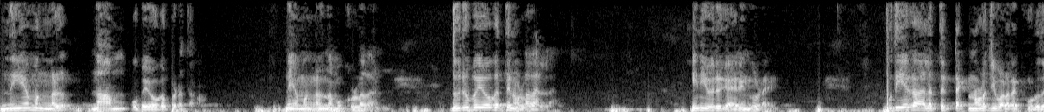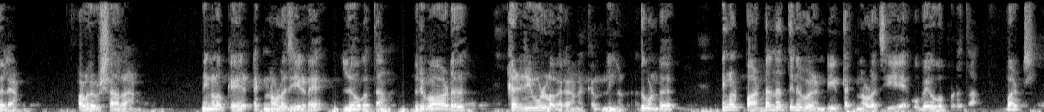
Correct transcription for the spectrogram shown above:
നിയമങ്ങൾ നാം ഉപയോഗപ്പെടുത്തണം. നിയമങ്ങൾ നമുക്കുള്ളതാണ്. ദുരുപയോഗത്തിനുള്ളതല്ല. ഇനി ഒരു കാര്യം കൂടെ. പുതിയ കാലത്ത് ടെക്നോളജി വളരെ കൂടുതലാണ്. വളരെ ഉഷാറാണ്. നിങ്ങളൊക്കെ ടെക്നോളജിയുടെ ലോകത്താണ്. ഒരുപാട് കഴിവുള്ളവരാണ് നിങ്ങൾ. അതുകൊണ്ട് നിങ്ങൾ പഠനത്തിന് വേണ്ടി ടെക്നോളജിയെ ഉപയോഗപ്പെടുത്താം. ബട്ട്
